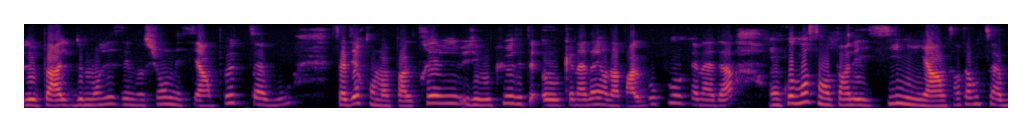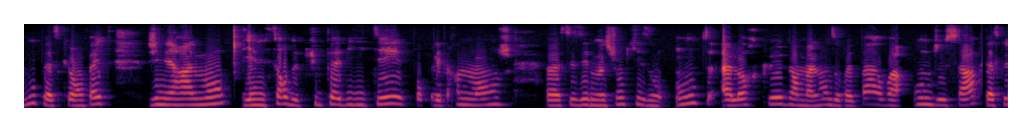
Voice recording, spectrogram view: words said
de, de manger ses émotions, mais c'est un peu tabou. C'est-à-dire qu'on en parle très... J'ai vécu au Canada et on en parle beaucoup au Canada. On commence à en parler ici, mais il y a un certain tabou parce qu'en fait, généralement, il y a une sorte de culpabilité pour que les personnes mangent euh, ces émotions qu'ils ont honte, alors que normalement on ne devrait pas avoir honte de ça, parce que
